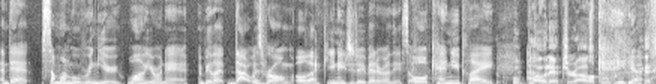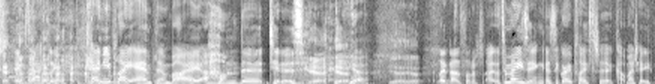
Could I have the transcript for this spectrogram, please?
And there, someone will ring you while you're on air and be like, "That was wrong," or like, "You need to do better on this," or "Can you play?" Well, blow it out your ass, Or can, yeah, exactly. Can you play "Anthem" by um, the Titters? Yeah, yeah, Yeah. yeah, yeah. Like that sort of stuff. It's amazing. It's a great place to cut my teeth.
